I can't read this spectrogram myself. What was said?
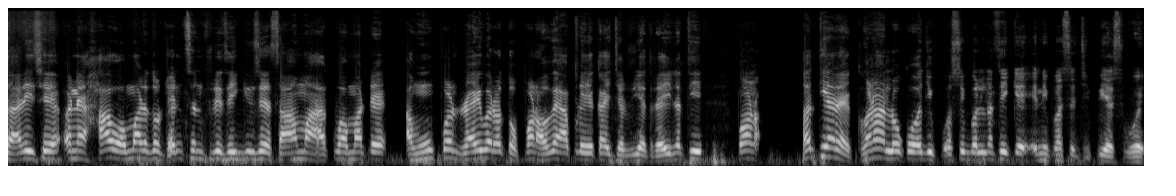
સારી છે અને હાવ અમારે તો ટેન્શન ફ્રી થઈ ગયું છે શાહમાં હાંકવા માટે. હું પણ ડ્રાઈવર હતો પણ હવે આપણે એ કાંઈ જરૂરિયાત રહી નથી. પણ અત્યારે ઘણા લોકો હજી પોસિબલ નથી કે એની પાસે જીપીએસ હોય.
